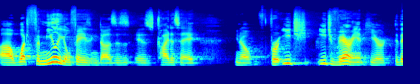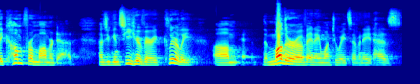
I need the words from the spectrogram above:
uh, what familial phasing does is, is try to say, you know, for each, each variant here, did they come from mom or dad? As you can see here very clearly, um, the mother of NA12878 has,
